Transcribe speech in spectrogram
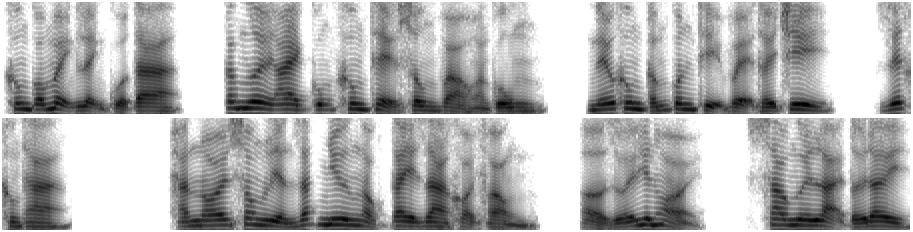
không có mệnh lệnh của ta, các ngươi ai cũng không thể xông vào hoàng cung, nếu không cấm quân thị vệ thấy chi, giết không tha. Hắn nói xong liền dắt Như Ngọc tay ra khỏi phòng, ở dưới hiên hỏi, sao ngươi lại tới đây?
